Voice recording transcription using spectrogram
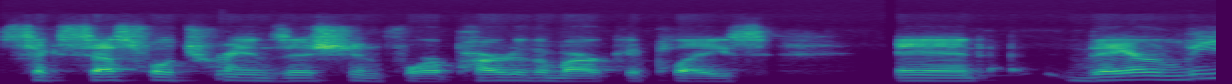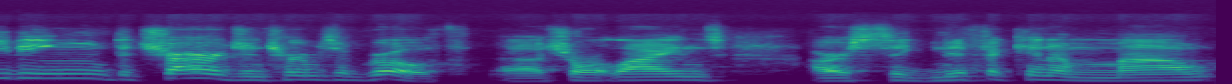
successful transition for a part of the marketplace. And they are leading the charge in terms of growth. Uh, short lines are a significant amount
